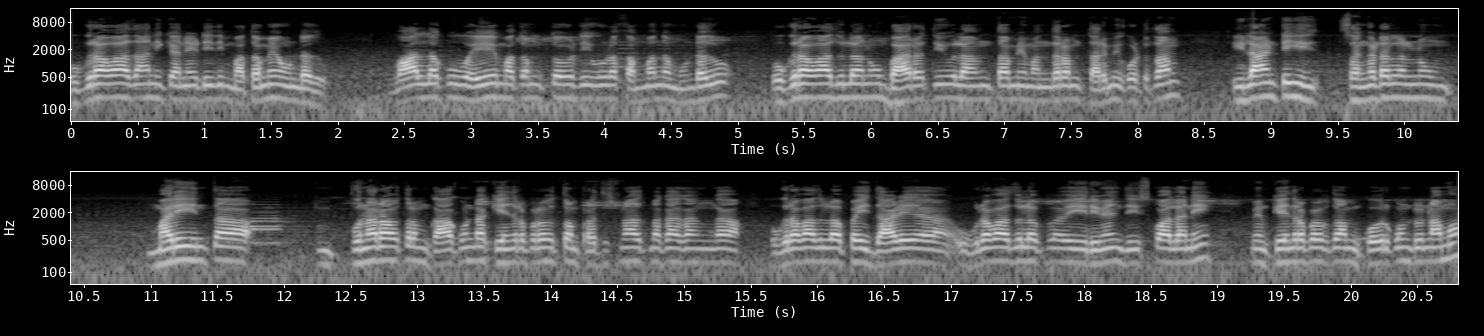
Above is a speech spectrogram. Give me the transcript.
ఉగ్రవాదానికి అనేటిది మతమే ఉండదు వాళ్ళకు ఏ మతంతో కూడా సంబంధం ఉండదు. ఉగ్రవాదులను భారతీయులంతా మేమందరం తరిమి కొట్టుతాం. ఇలాంటి సంఘటనలను మరి ఇంత పునరావృతం కాకుండా కేంద్ర ప్రభుత్వం ప్రతిష్టాత్మకంగా ఉగ్రవాదులపై దాడి ఉగ్రవాదులపై రివెంజ్ తీసుకోవాలని మేము కేంద్ర ప్రభుత్వం కోరుకుంటున్నాము.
